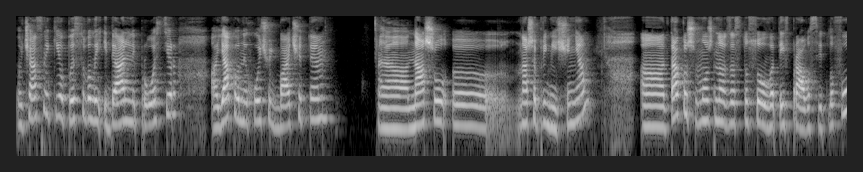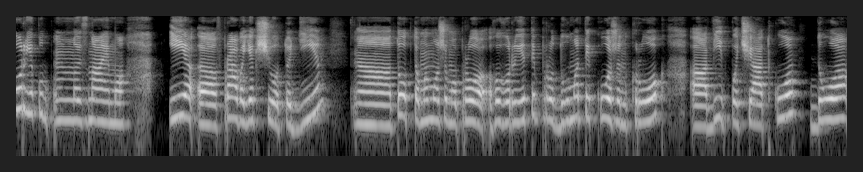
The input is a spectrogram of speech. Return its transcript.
учасники описували ідеальний простір, як вони хочуть бачити нашу, наше приміщення. Також можна застосовувати і вправу світлофор, яку ми знаємо, і вправа якщо тоді. Е, Тобто ми можемо проговорити, продумати кожен крок е, від початку до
